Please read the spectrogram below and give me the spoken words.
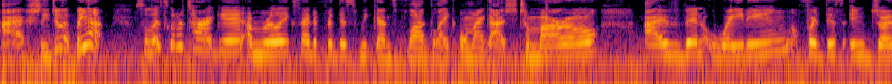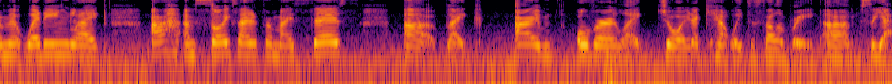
I actually do it. But yeah, so let's go to Target. I'm really excited for this weekend's vlog. Like, oh my gosh, tomorrow I've been waiting for this enjoyment wedding. Like, ah, I'm so excited for my sis. Uh, like, I'm over like joyed. I can't wait to celebrate. Um, so yeah,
